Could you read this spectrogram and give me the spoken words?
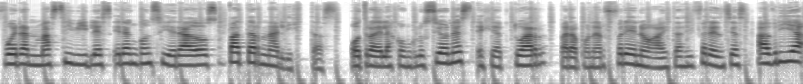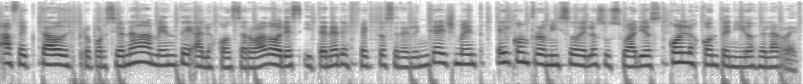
fueran más civiles eran considerados paternalistas. Otra de las conclusiones es que actuar para poner freno a estas diferencias habría afectado desproporcionadamente a los conservadores y tener efectos en el engagement, el compromiso de los usuarios con los contenidos de la red.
